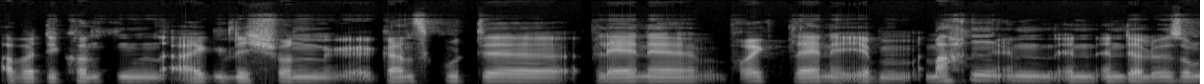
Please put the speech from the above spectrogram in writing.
aber die konnten eigentlich schon ganz gute Pläne, Projektpläne eben machen in, in, in der Lösung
